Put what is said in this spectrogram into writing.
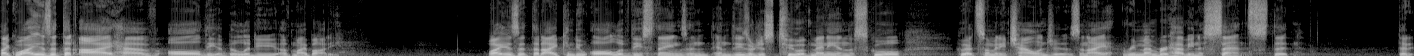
Like, why is it that I have all the ability of my body? Why is it that I can do all of these things? And, and these are just two of many in the school who had so many challenges. And I remember having a sense that that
